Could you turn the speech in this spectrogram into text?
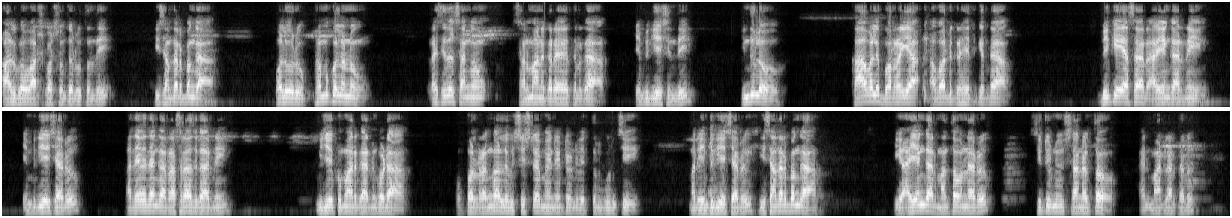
నాలుగో వార్షికోత్సవం జరుగుతుంది. ఈ సందర్భంగా పలువురు ప్రముఖులను రసీదుల సంఘం సన్మాన గ్రహీతలుగా ఎంపిక చేసింది. ఇందులో కావలి బొర్రయ్య అవార్డు గ్రహీత కింద బీకేఎస్ఆర్ అయ్యంగారిని ఎంపిక చేశారు. అదేవిధంగా రసరాజు గారిని విజయ్ కుమార్ గారిని కూడా పలు రంగాల్లో విశిష్టమైనటువంటి వ్యక్తుల గురించి మరి ఎంపిక చేశారు. ఈ సందర్భంగా ఈ అయ్యంగారు మనతో ఉన్నారు. సిటీ న్యూస్ ఛానల్తో ఆయన మాట్లాడతారు.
